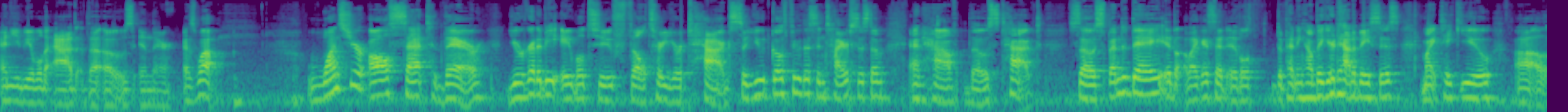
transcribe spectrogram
and you'd be able to add the O's in there as well. Once you're all set there, you're going to be able to filter your tags. So you'd go through this entire system and have those tagged. So spend a day, it, like I said, it'll depending how big your database is, might take you uh,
